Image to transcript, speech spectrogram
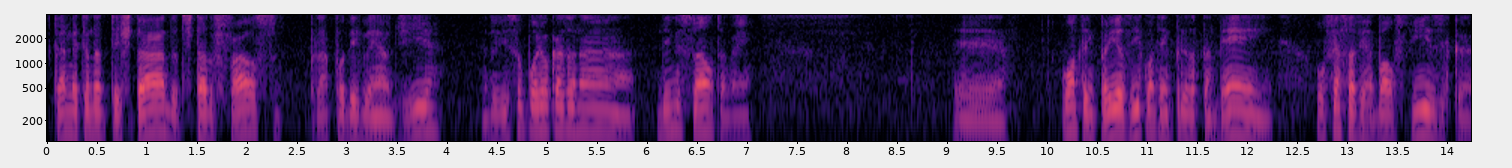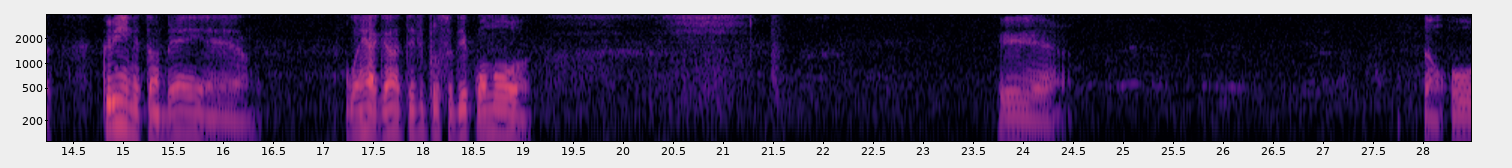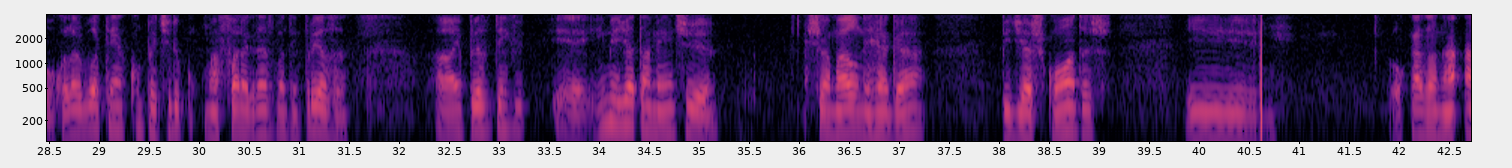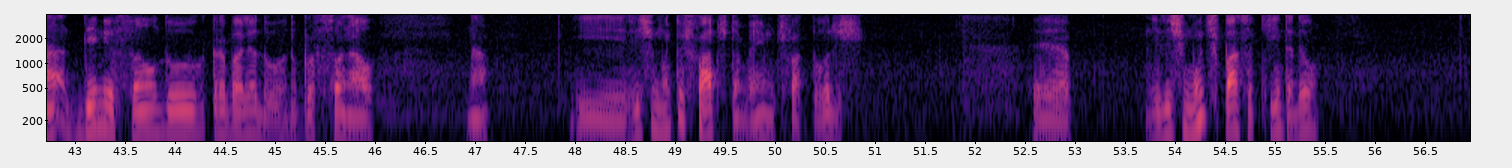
cara metendo atestado, atestado falso, para poder ganhar o dia. Entendeu? Isso pode ocasionar demissão também. É, contra a empresa e contra a empresa também, ofensa verbal física, crime também. É, o RH teve que proceder como é, Então, o colaborador tenha cometido uma falha grave contra a empresa, a empresa tem que é, imediatamente chamá-lo no RH, pedir as contas e ocasionar a demissão do trabalhador, do profissional. Né? E existem muitos fatos também, muitos fatores. É, existe muito espaço aqui, entendeu?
